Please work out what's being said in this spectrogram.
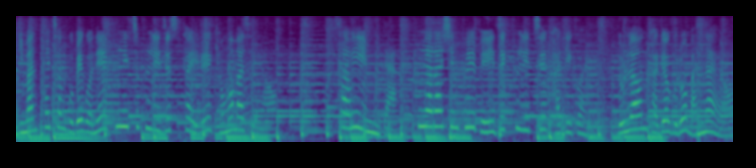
28,900원의 플리츠 플리즈 스타일을 경험하세요. 4위입니다. 클라라 심플 베이직 플리츠 가디건 놀라운 가격으로 만나요.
